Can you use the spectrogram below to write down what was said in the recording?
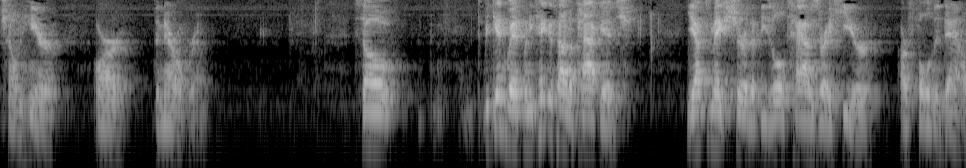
shown here, or the narrow brim. So, to begin with, when you take this out of the package, you have to make sure that these little tabs right here are folded down.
